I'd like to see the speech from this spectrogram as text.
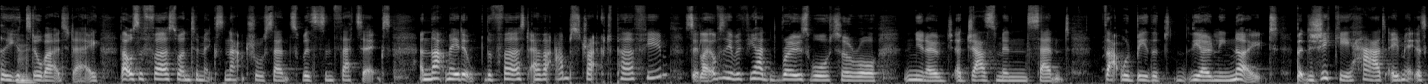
You can mm. still buy it today. That was the first one to mix natural scents with synthetics, and that made it the first ever abstract perfume. So, like, obviously, if you had rose water or you know a jasmine scent, that would be the the only note. But the Jicky had a mix.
